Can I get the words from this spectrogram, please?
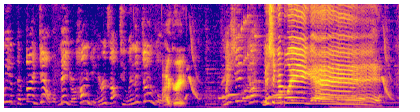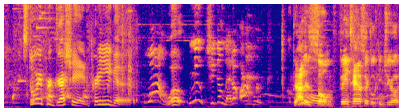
we have to find out what Mayor Humdinger is up to in the jungle. I agree. Mission complete. Mission complete! Yay! Story progression, pretty good. Wow. Whoa. New Chickaletta artwork. That is some fantastic looking chicken. I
